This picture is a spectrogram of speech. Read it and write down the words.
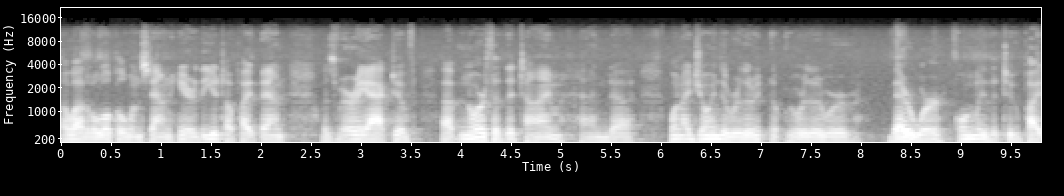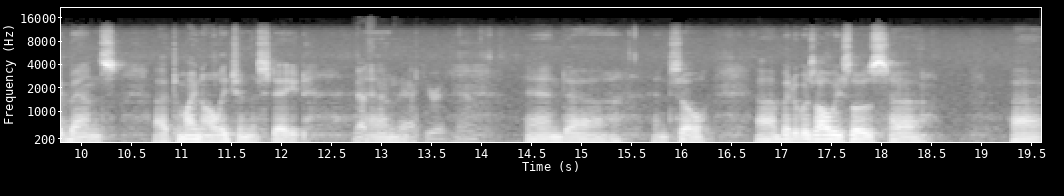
a lot of the local ones down here. The Utah Pipe Band was very active up north at the time, and uh, when I joined, there were were there were there were only the two pipe bands, uh, to my knowledge, in the state, That sounds And- accurate. Yeah. and uh, and so, uh, but it was always those uh, uh,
